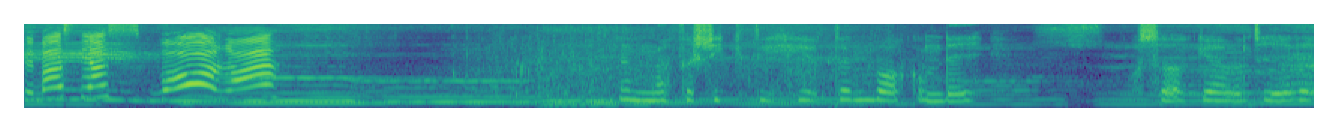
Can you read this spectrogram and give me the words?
Sebastian, svara! Försiktigheten bakom dig och sök äventyret.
